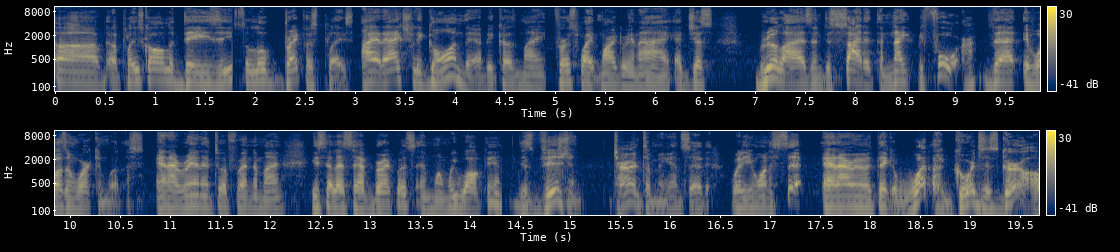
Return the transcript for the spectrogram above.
uh, a place called the Daisy. It's a little breakfast place. I had actually gone there because my first wife, Marguerite, and I had just realized and decided the night before that it wasn't working with us. And I ran into a friend of mine. He said, let's have breakfast. And when we walked in, this vision turned to me and said, where do you want to sit? And I remember thinking, what a gorgeous girl.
